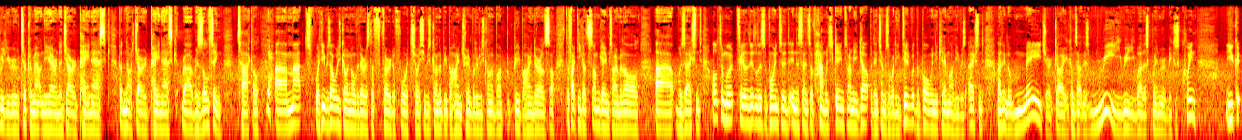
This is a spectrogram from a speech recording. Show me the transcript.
Willie le Roux took him out in the air in a Jared Payne-esque, but not Jared Payne-esque uh, resulting tackle. Yeah. Uh, Matt, well, he was always going over there as the third or fourth choice. He was going to be behind Trimble. He was going to be behind Earl. So the fact he got some game time at all uh, was excellent. Ultim feel a little disappointed in the sense of how much game time he got, but in terms of what he did with the ball when he came on, he was excellent. I think the major guy who comes out of this really, really well is Quinn Roux because Quinn, you could.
